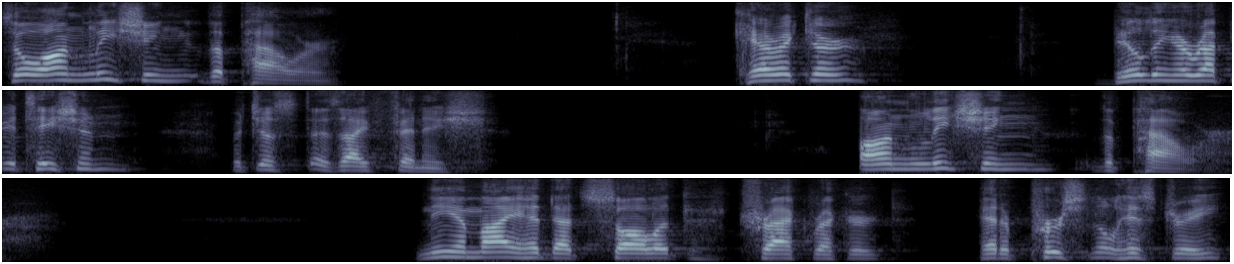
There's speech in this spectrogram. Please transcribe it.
So, unleashing the power. Character, building a reputation, but just as I finish, unleashing the power. Nehemiah had that solid track record, had a personal history.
